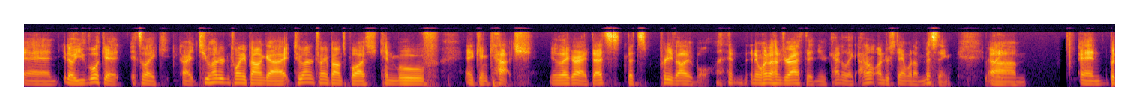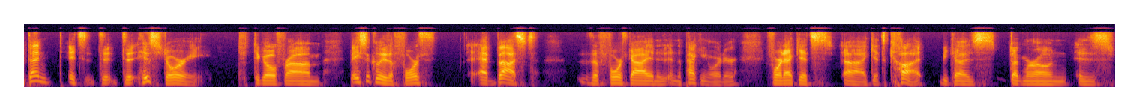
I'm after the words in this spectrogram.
And you know, you look at it's like all right, 220 pound guy, 220 pounds plus, can move and can catch. You're like, all right, that's that's pretty valuable. and, it went undrafted, and you're kind of like, I don't understand what I'm missing. Right. Um, and but then it's to, to his story to go from basically the fourth at best the fourth guy in, in the pecking order. Fournette gets uh, gets cut because Doug Marrone is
